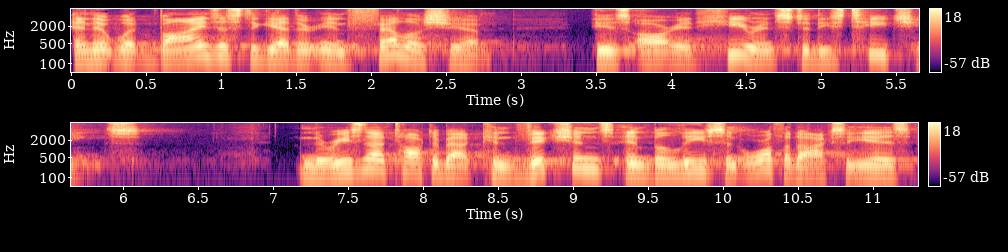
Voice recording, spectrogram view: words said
And that what binds us together in fellowship is our adherence to these teachings. And the reason I talked about convictions and beliefs and orthodoxy is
